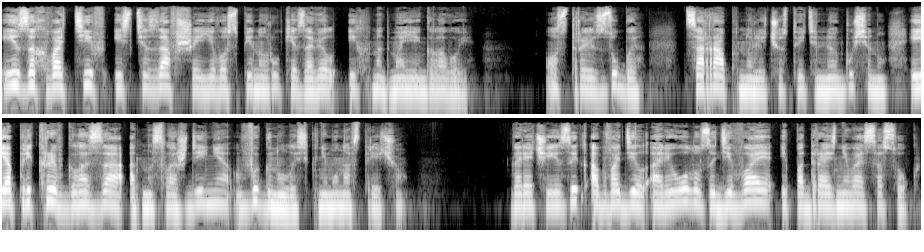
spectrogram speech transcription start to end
и, захватив истязавшие его спину руки, завел их над моей головой. Острые зубы царапнули чувствительную бусину, и я, прикрыв глаза от наслаждения, выгнулась к нему навстречу. Горячий язык обводил ореолу, задевая и подразнивая сосок.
